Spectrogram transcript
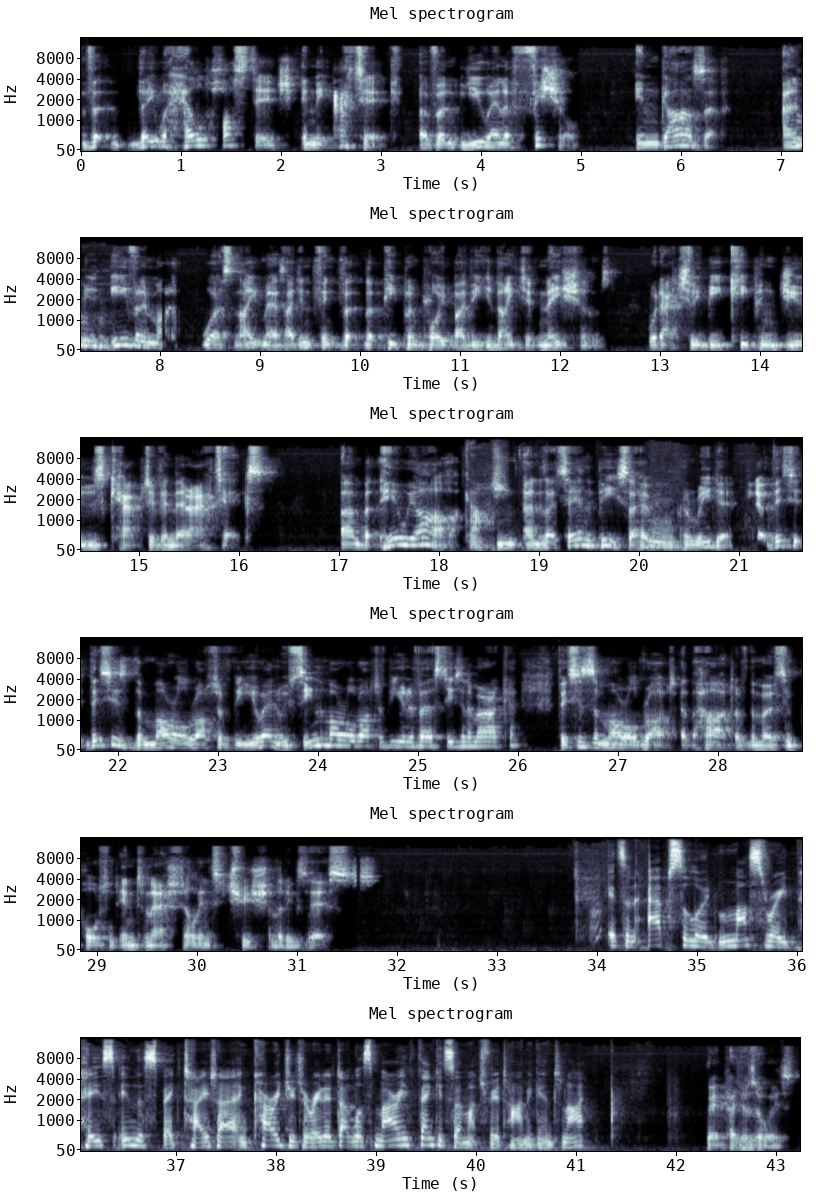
that they were held hostage in the attic of a UN official in Gaza. And I mean, mm. even in my worst nightmares, I didn't think that, that people employed by the United Nations would actually be keeping Jews captive in their attics. Um, but here we are. Gosh. And, and, as I say in the piece, I hope mm. people can read it. You know, this is this is the moral rot of the UN. We've seen the moral rot of the universities in America. This is the moral rot at the heart of the most important international institution that exists. It's an absolute must read piece in The Spectator. I encourage you to read it. Douglas Murray, thank you so much for your time again tonight. Great pleasure as always.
